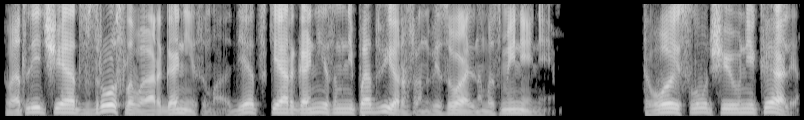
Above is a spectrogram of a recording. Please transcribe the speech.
в отличие от взрослого организма, детский организм не подвержен визуальным изменениям. Твой случай уникален,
